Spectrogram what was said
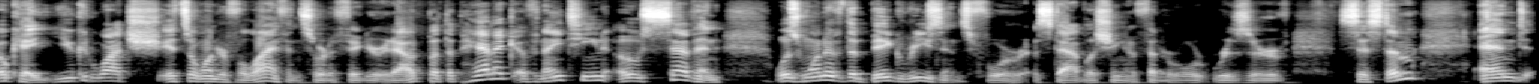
Okay, you could watch It's a Wonderful Life and sort of figure it out, but the Panic of 1907 was one of the big reasons for establishing a Federal Reserve system. And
